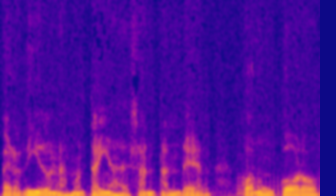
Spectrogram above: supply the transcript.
perdido en las montañas de Santander con un coro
